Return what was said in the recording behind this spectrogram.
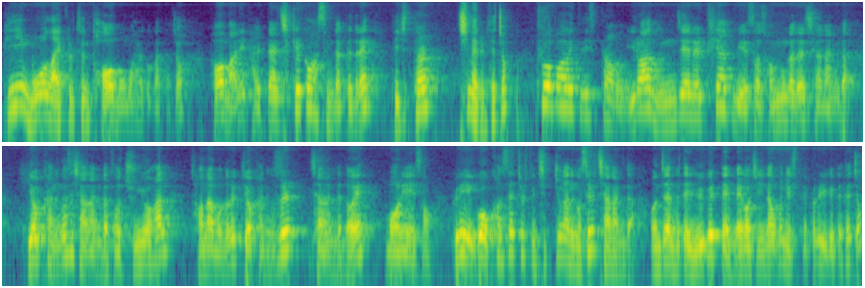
be more likely to는 더 뭐뭐 할 것 같다죠. 더 많이 발달시킬 것 같습니다. 그들의 디지털 치매를. 됐죠? To avoid this problem. 이러한 문제를 피하기 위해서 전문가들은 제안합니다. 기억하는 것을 제안합니다. 더 중요한 전화번호를 기억하는 것을 제안합니다. 너의 머리에서. 그리고 concentrating 집중하는 것을 제안합니다. 언제나 그때 읽을 때 magazine이나 혹은 newspaper를 읽을 때 됐죠?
